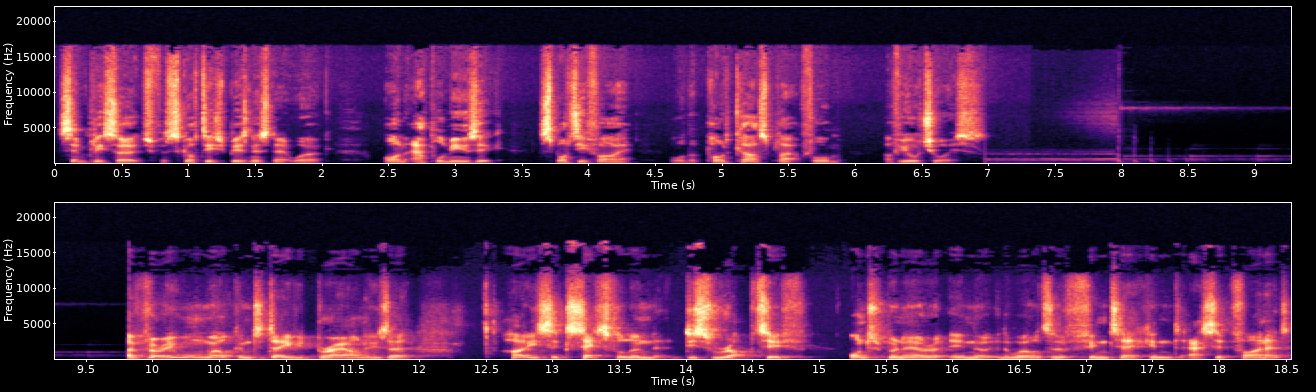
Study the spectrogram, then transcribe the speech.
Simply search for Scottish Business Network on Apple Music, Spotify, or the podcast platform of your choice. A very warm welcome to David Brown, who's a highly successful and disruptive entrepreneur in the, in the worlds of fintech and asset finance.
